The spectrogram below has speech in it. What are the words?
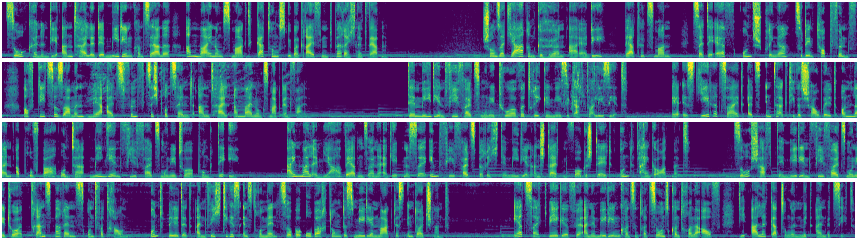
So können die Anteile der Medienkonzerne am Meinungsmarkt gattungsübergreifend berechnet werden. Schon seit Jahren gehören ARD, Bertelsmann, ZDF und Springer zu den Top 5, auf die zusammen mehr als 50 Prozent Anteil am Meinungsmarkt entfallen. Der Medienvielfaltsmonitor wird regelmäßig aktualisiert. Er ist jederzeit als interaktives Schaubild online abrufbar unter medienvielfaltsmonitor.de. Einmal im Jahr werden seine Ergebnisse im Vielfaltsbericht der Medienanstalten vorgestellt und eingeordnet. So schafft der Medienvielfaltsmonitor Transparenz und Vertrauen und bildet ein wichtiges Instrument zur Beobachtung des Medienmarktes in Deutschland. Er zeigt Wege für eine Medienkonzentrationskontrolle auf, die alle Gattungen mit einbezieht.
